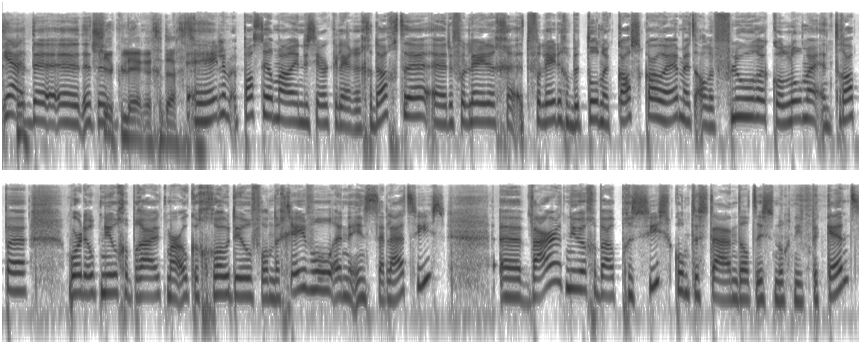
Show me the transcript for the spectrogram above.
ja de, de, circulaire gedachte. Hele, past helemaal in de circulaire gedachte. Uh, de volledige, het volledige betonnen casco hè, met alle vloeren, kolommen en trappen... worden opnieuw gebruikt, maar ook een groot deel van de gevel en de installaties. Uh, waar het nieuwe gebouw precies komt te staan, dat is nog niet bekend.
